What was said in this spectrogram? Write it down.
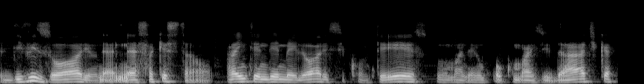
divisório né, nessa questão. Para entender melhor esse contexto, de uma maneira um pouco mais didática,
